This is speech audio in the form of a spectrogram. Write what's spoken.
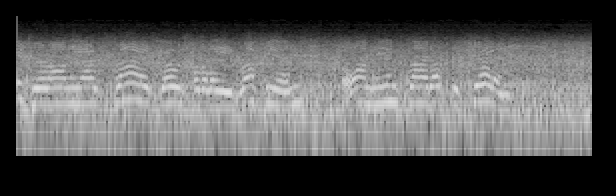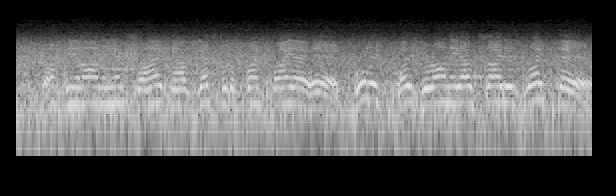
Pleasure on the outside goes for the lead. Ruffian along the inside up to challenge. Ruffian on the inside now gets to the front by a head. Foolish Pleasure on the outside is right there.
